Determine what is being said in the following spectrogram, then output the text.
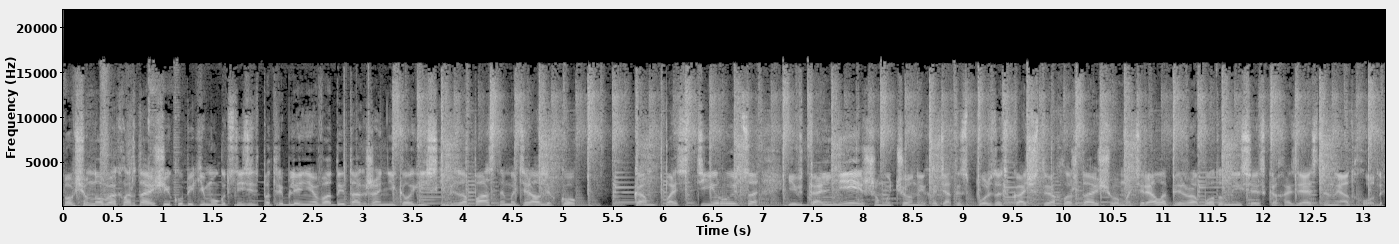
В общем, новые охлаждающие кубики могут снизить потребление воды. Также они экологически безопасны. Материал легко компостируется, и в дальнейшем ученые хотят использовать в качестве охлаждающего материала переработанные сельскохозяйственные отходы.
